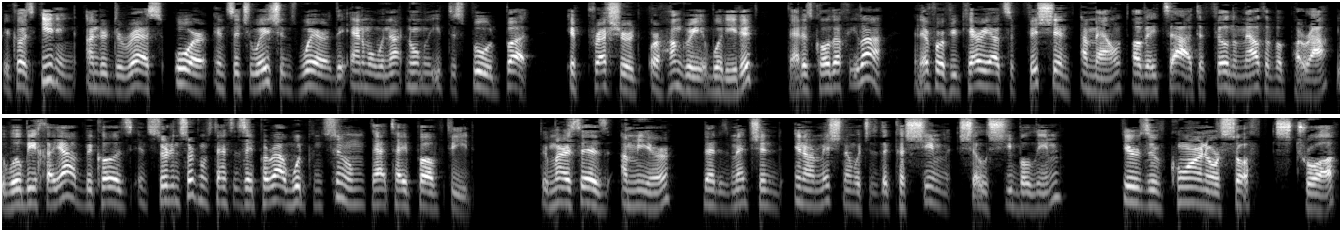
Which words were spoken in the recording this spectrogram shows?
Because eating under duress or in situations where the animal would not normally eat this food, but if pressured or hungry it would eat it, that is called achila. And therefore, if you carry out sufficient amount of eitzah to fill the mouth of a para, you will be chayav because in certain circumstances a para would consume that type of feed. The Gemara says Amir, that is mentioned in our Mishnah, which is the Kashim Shel Shibolim, ears of corn or soft straw.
